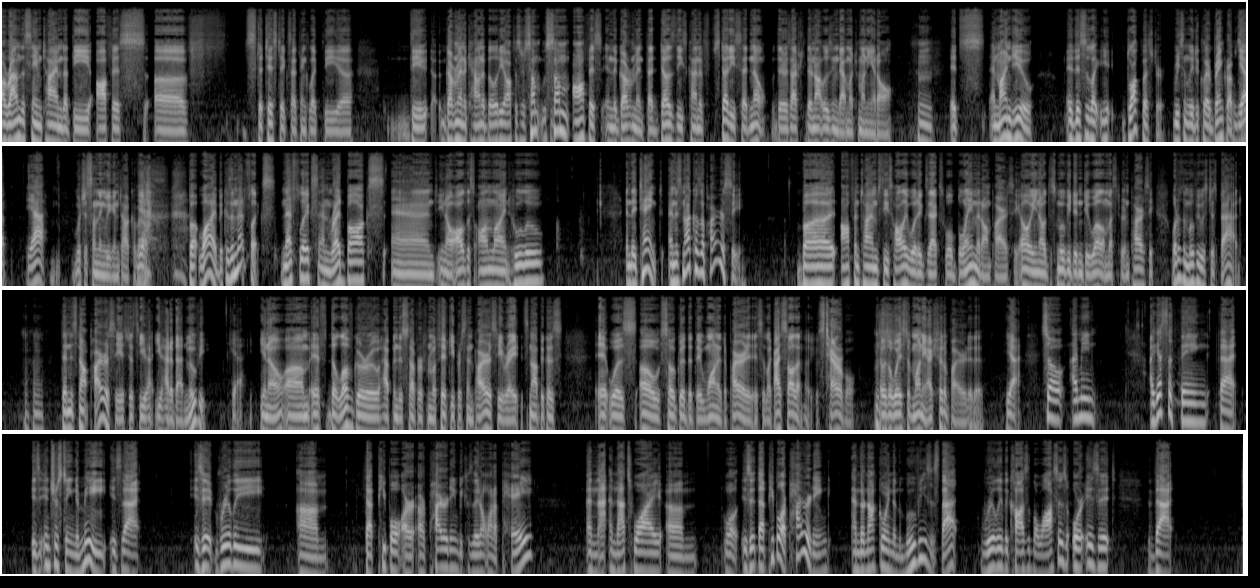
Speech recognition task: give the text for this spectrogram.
around the same time that the Office of Statistics, I think, like the uh, the government accountability office or some some office in the government that does these kind of studies said no, there's actually they're not losing that much money at all. Hmm. It's and mind you, eh, this is like Blockbuster recently declared bankruptcy. Yep. Yeah. which is something we can talk about. Yeah. but why? Because of Netflix, Netflix and Redbox, and you know all this online Hulu, and they tanked, and it's not because of piracy. But oftentimes these Hollywood execs will blame it on piracy. Oh, you know, this movie didn't do well; it must have been piracy. What if the movie was just bad? hmm Then it's not piracy; it's just you ha- you had a bad movie. Yeah. You know, um, if the Love Guru happened to suffer from a 50% piracy rate, it's not because it was oh so good that they wanted to pirate it. It's like I saw that movie; it was terrible. It was a waste of money. I should have pirated it. Yeah. So, I mean, I guess the thing that is interesting to me is that is it really um, that people are, are pirating because they don't want to pay, and that and that's why. Um, well, is it that people are pirating and they're not going to the movies? Is that really the cause of the losses, or is it that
